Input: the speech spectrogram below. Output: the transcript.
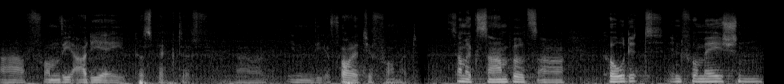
uh, from the RDA perspective uh, in the authority format. Some examples are coded information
